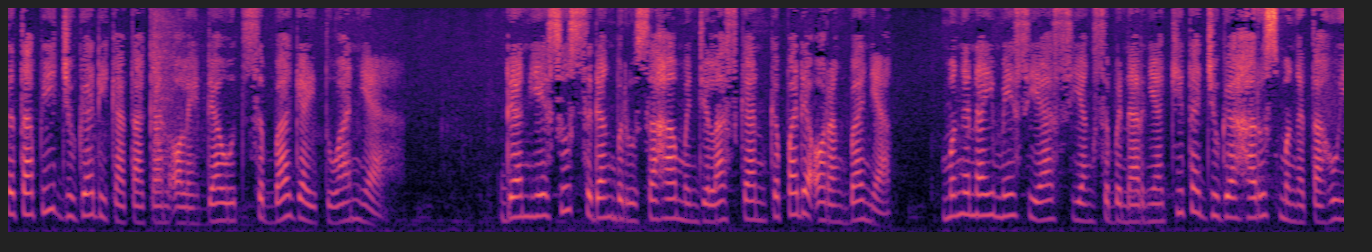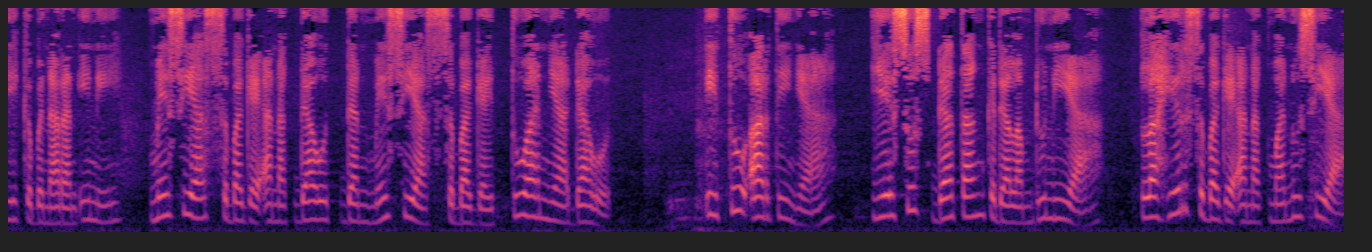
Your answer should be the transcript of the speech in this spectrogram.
tetapi juga dikatakan oleh Daud sebagai tuannya. Dan Yesus sedang berusaha menjelaskan kepada orang banyak mengenai Mesias yang sebenarnya kita juga harus mengetahui kebenaran ini, Mesias sebagai anak Daud dan Mesias sebagai tuannya Daud. Itu artinya, Yesus datang ke dalam dunia, lahir sebagai anak manusia,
